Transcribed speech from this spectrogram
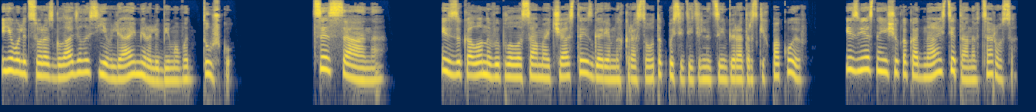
его лицо разгладилось, являя миролюбимого душку. «Цесана!» Из-за колонны выплыла самая частая из гаремных красоток посетительницы императорских покоев, известная еще как одна из титанов Цароса.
